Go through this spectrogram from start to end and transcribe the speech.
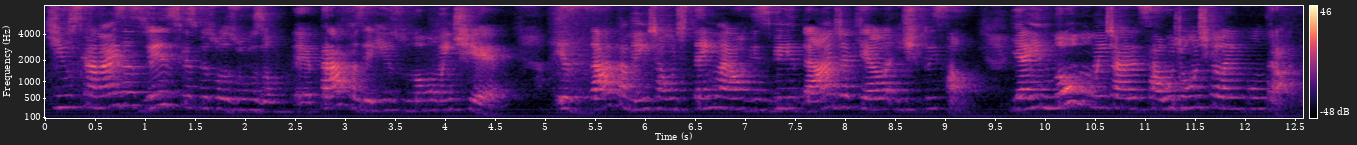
que os canais, às vezes, que as pessoas usam é, para fazer isso, normalmente é exatamente onde tem maior visibilidade aquela instituição. E aí, normalmente, a área de saúde, onde que ela é encontrada?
